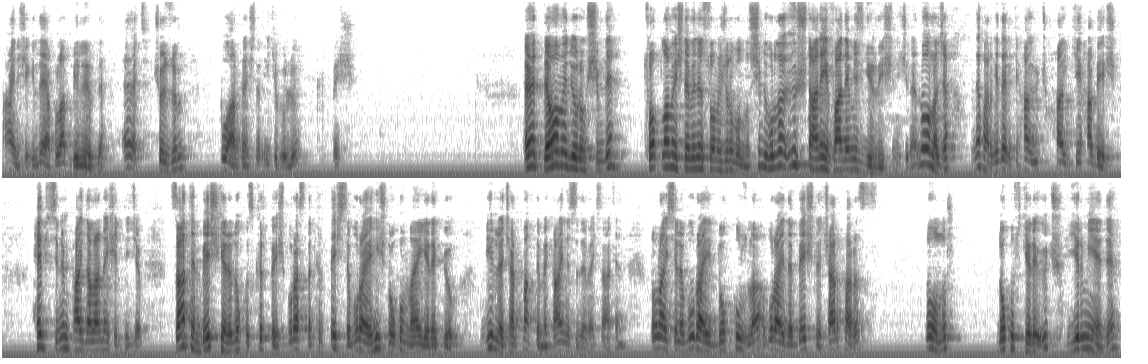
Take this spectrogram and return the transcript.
Aynı şekilde yapılabilirdi. Evet çözüm bu arkadaşlar 2 bölü 45. Evet devam ediyorum şimdi. Toplama işleminin sonucunu buldunuz. Şimdi burada 3 tane ifademiz girdi işin içine. Ne olacak? Ne fark eder ki? H3, H2, H5. Hepsinin paydalarını eşitleyeceğim. Zaten 5 kere 9 45. Burası da 45 ise buraya hiç dokunmaya gerek yok. 1 ile çarpmak demek aynısı demek zaten. Dolayısıyla burayı 9 ile burayı da 5 ile çarparız. Ne olur? 9 kere 3 27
